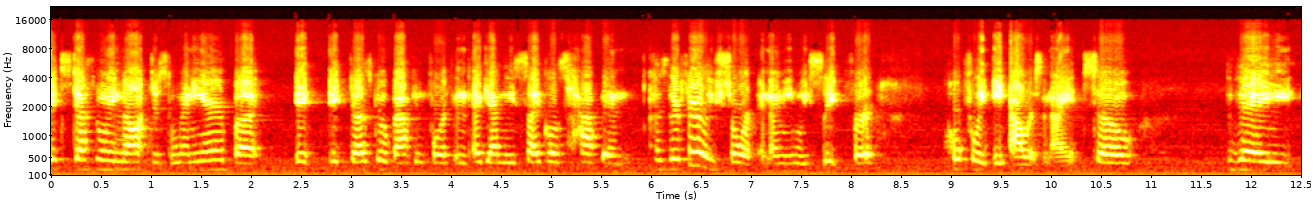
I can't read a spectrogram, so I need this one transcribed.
it's definitely not just linear, but it, it does go back and forth. And again, these cycles happen because they're fairly short. And I mean, we sleep for hopefully eight hours a night. So they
